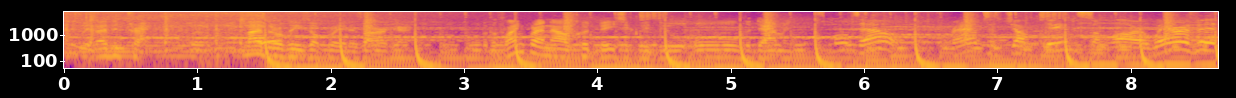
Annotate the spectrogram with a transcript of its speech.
Anyway, I did track. But neither of these operators are here. But the flank right now could basically do all the damage. Small town. Rams has jumped in, Songla aware of it,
